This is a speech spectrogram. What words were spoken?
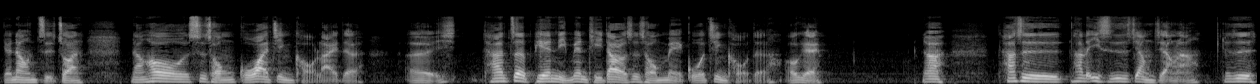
的那种纸砖，然后是从国外进口来的。呃，他这篇里面提到的是从美国进口的。OK，那他是他的意思是这样讲啦，就是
